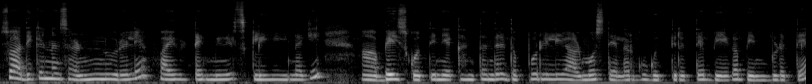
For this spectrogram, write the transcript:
ಸೊ ಅದಕ್ಕೆ ನಾನು ಸಣ್ಣೂರಲ್ಲೇ ಫೈವ್ ಟೆನ್ ಮಿನಿಟ್ಸ್ ಕ್ಲೀನಾಗಿ ಬೇಯಿಸ್ಕೊತೀನಿ. ಯಾಕಂತಂದರೆ ದಪ್ಪೂರಿಲಿ ಆಲ್ಮೋಸ್ಟ್ ಎಲ್ಲರಿಗೂ ಗೊತ್ತಿರುತ್ತೆ, ಬೇಗ ಬೆಂದ್ಬಿಡುತ್ತೆ.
